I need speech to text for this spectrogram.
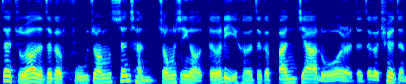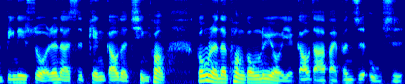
在主要的这个服装生产中心哦，德里和这个班加罗尔的这个确诊病例数仍然是偏高的情况，工人的旷工率哦也高达百分之五十。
